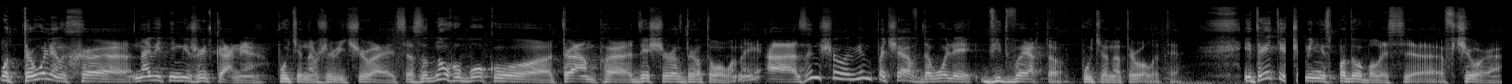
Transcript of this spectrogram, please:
от тролінг е, навіть не між рядками Путіна вже відчувається. З одного боку, Трамп е, дещо роздратований, а з іншого він почав доволі відверто Путіна тролити. І третє, що мені сподобалось вчора.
